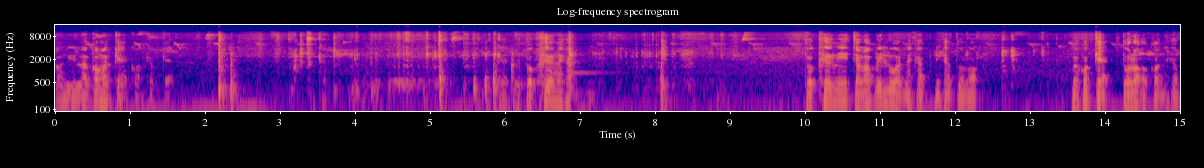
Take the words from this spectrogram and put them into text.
ก่อนอื่นเราก็มาแกะก่อนครับแกะแกะดูตัวเครื่องนะครับ ตัวเครื่องนี้จะล็อกด้วยลวดนะครับนี่ครับตัวล็อก เราก็แกะตัวล็อกออกก่อนนะครับ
